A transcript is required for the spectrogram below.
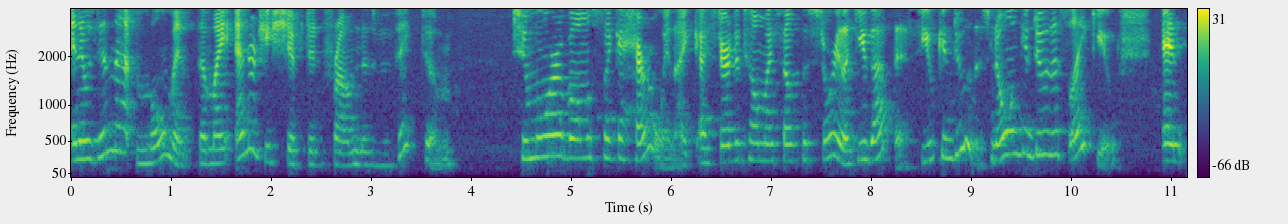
And it was in that moment that my energy shifted from this victim to more of almost like a heroine. I, I started to tell myself the story like, you got this, you can do this, no one can do this like you. And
